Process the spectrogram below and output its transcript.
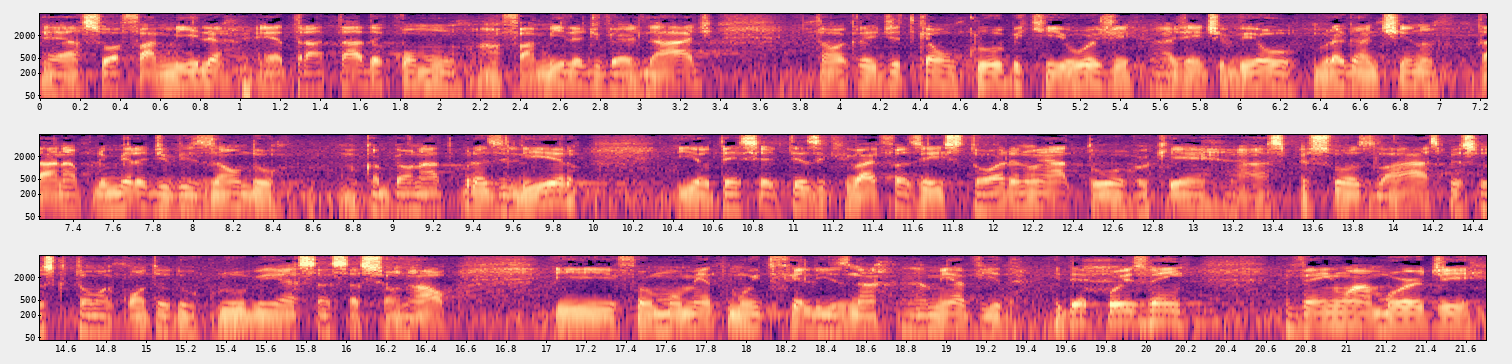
é, a sua família é tratada como uma família de verdade. Então acredito que é um clube que hoje a gente vê o Bragantino tá na primeira divisão do, do Campeonato Brasileiro e eu tenho certeza que vai fazer história, não é à toa, porque as pessoas lá, as pessoas que tomam conta do clube é sensacional e foi um momento muito feliz na, na minha vida. E depois vem, vem um amor de,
